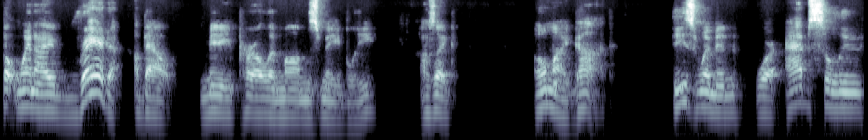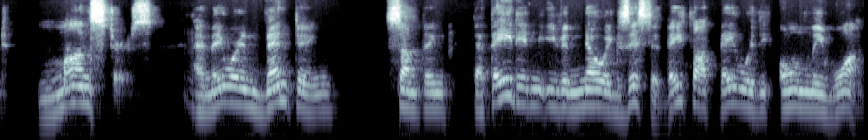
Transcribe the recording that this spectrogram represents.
But when I read about Minnie Pearl and Moms Mabley, I was like, "Oh my god, these women were absolute monsters, hmm. and they were inventing." something that they didn't even know existed. They thought they were the only one.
